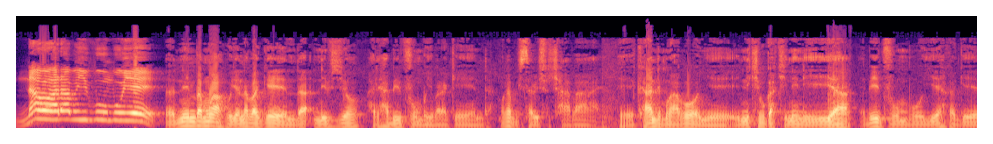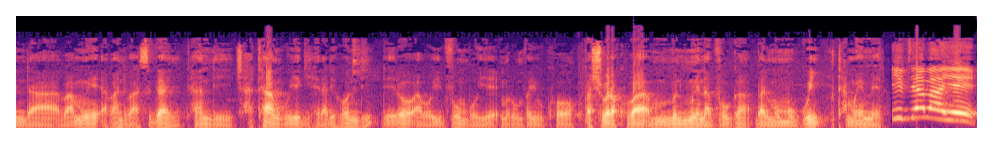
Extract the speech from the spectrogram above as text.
naho hari abivumbuye eh, nimba mwahuye n'abagenda nivyo hari abivumbuye baragenda mugabo igisabisho cabaye e, kandi mwabonye ni kibuga kininiya bivumbuye hakagenda bamwe abandi basigaye kandi catanguye gihera ariho ndi rero abo bivumbuye murumva yuko bashobora kuba muri mwe navuga bari mu mugwi utamwemera Ibyabaye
